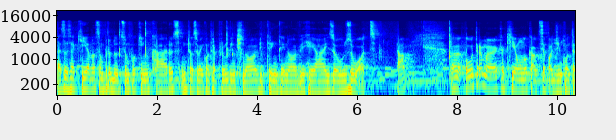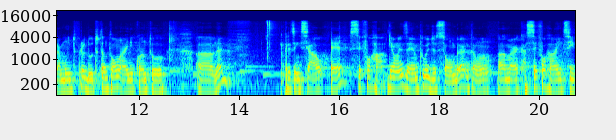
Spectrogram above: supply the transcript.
Essas aqui elas são produtos um pouquinho caros, então você vai encontrar por uns 29, 39 reais ou zloty, tá? Uh, outra marca que é um local que você pode encontrar muito produto, tanto online quanto uh, né, presencial, é Sephora. Que é um exemplo de sombra, então a marca Sephora em si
